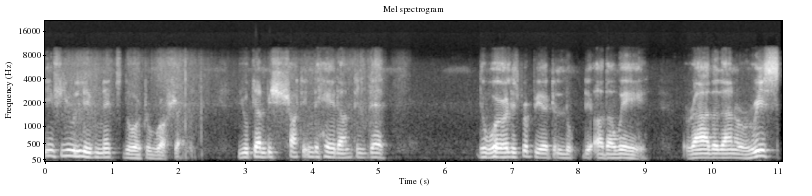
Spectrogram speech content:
If you live next door to Russia, you can be shot in the head until death. The world is prepared to look the other way rather than risk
